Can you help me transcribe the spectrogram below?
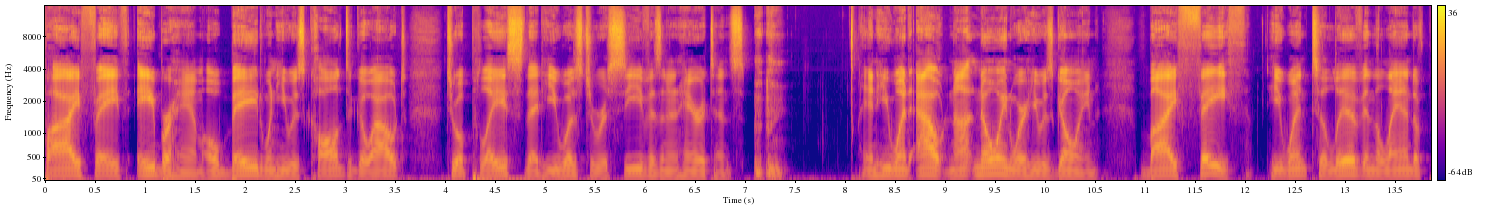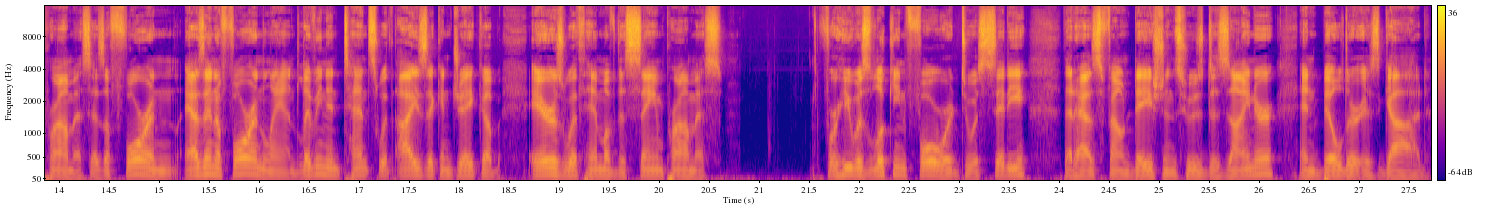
By faith, Abraham obeyed when he was called to go out to a place that he was to receive as an inheritance. and he went out, not knowing where he was going. By faith, he went to live in the land of promise, as a foreign, as in a foreign land, living in tents with Isaac and Jacob, heirs with him of the same promise. For he was looking forward to a city that has foundations, whose designer and builder is God.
